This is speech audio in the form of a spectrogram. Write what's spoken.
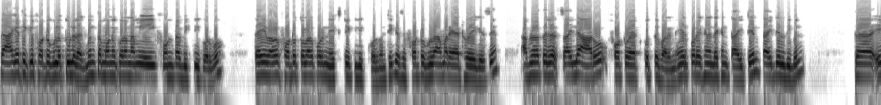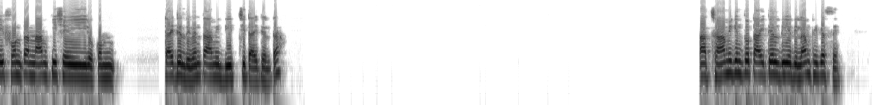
তা আগে থেকে ফটোগুলো তুলে রাখবেন, তা মনে করেন আমি এই ফোনটা বিক্রি করব। তাই এইভাবে ফটো তোলার পরে নেক্সটে ক্লিক করবেন, ঠিক আছে? ফটোগুলো আমার অ্যাড হয়ে গেছে। আপনারা চাইলে আরও ফটো অ্যাড করতে পারেন। এরপর এখানে দেখেন টাইটেল টাইটেল দিবেন। তা এই ফোনটার নাম কি সেই রকম টাইটেল দিবেন? তা আমি দিচ্ছি টাইটেলটা আচ্ছা আমি কিন্তু টাইটেল দিয়ে দিলাম, ঠিক আছে?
